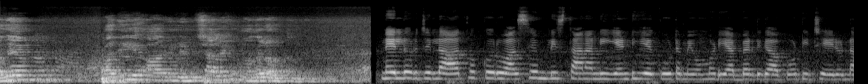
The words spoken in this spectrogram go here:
ఉదయం పది ఆరు నిమిషాలకి మొదలవుతుంది. నెల్లూరు జిల్లా ఆత్మకూరు అసెంబ్లీ స్థానాన్ని ఎన్డీఏ కూటమి ఉమ్మడి అభ్యర్థిగా పోటీ చేయనున్న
